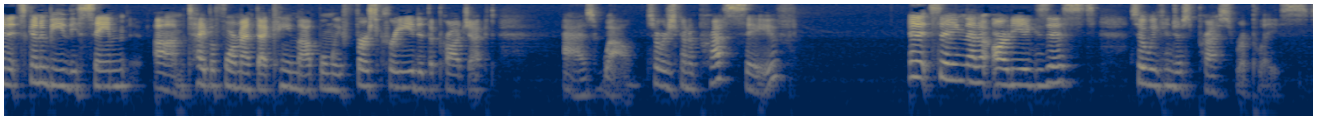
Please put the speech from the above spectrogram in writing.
And it's going to be the same um, type of format that came up when we first created the project as well. So we're just going to press save. And it's saying that it already exists, so we can just press replace.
